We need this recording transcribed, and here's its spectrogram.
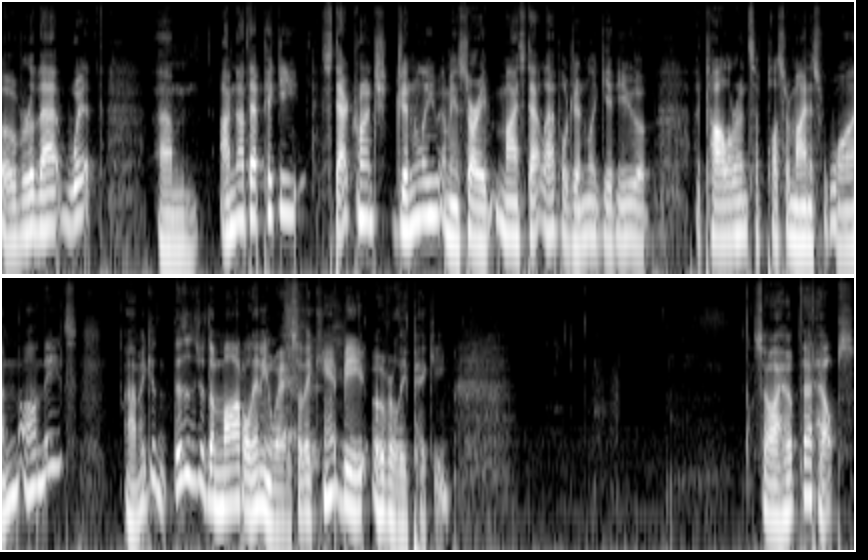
over that width. Um, I'm not that picky. StatCrunch generally, I mean, sorry, MyStatLab will generally give you a, a tolerance of plus or minus one on these. Um, again, this is just a model anyway, so they can't be overly picky. So I hope that helps.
